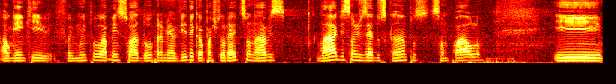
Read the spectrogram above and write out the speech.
alguém que foi muito abençoador para minha vida, que é o pastor Edson Naves, lá de São José dos Campos, São Paulo. E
